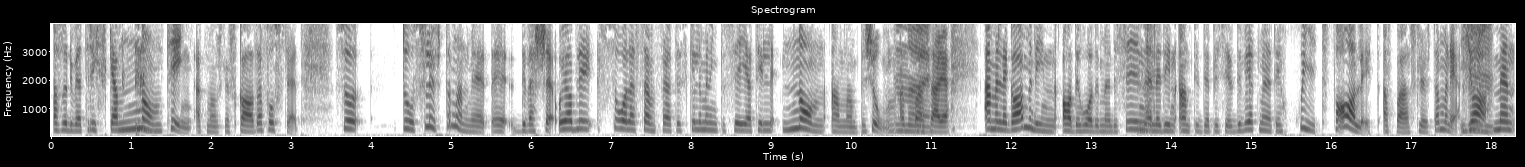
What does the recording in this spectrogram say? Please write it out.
alltså du vet riska någonting att man ska skada fostret. Så då slutar man med eh, diverse och jag blir så ledsen för att det skulle man inte säga till någon annan person. Att Nej. bara säga, ja men lägg av med din ADHD-medicin eller din antidepressiv. Det vet man att det är skitfarligt att bara sluta med det. Ja. Men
